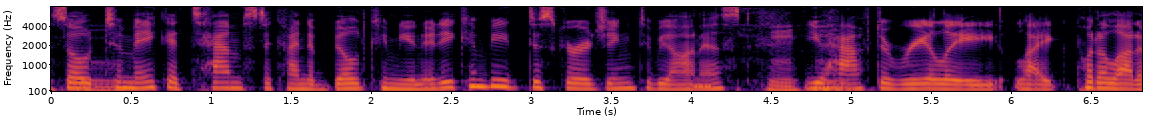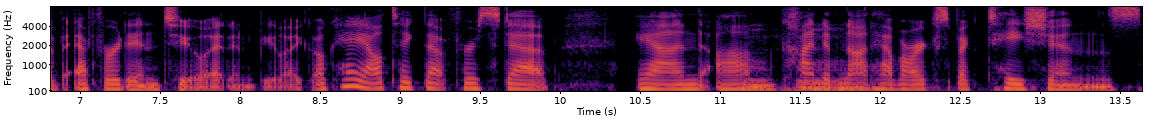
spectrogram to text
So Mm-hmm. to make attempts to kind of build community can be discouraging, to be honest. Mm-hmm. You have to really like put a lot of effort into it and be like, okay, I'll take that first step, and um, kind Mm-hmm. of not have our expectations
